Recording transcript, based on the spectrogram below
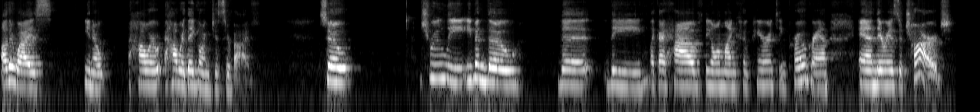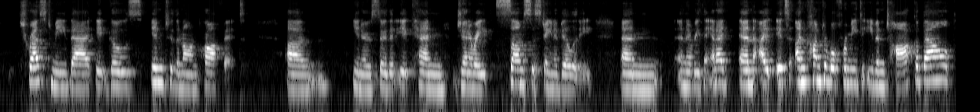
otherwise you know how are how are they going to survive? So truly even though the the like I have the online co-parenting program and there is a charge trust me that it goes into the nonprofit um, you know so that it can generate some sustainability. And and everything. And I and I it's uncomfortable for me to even talk about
